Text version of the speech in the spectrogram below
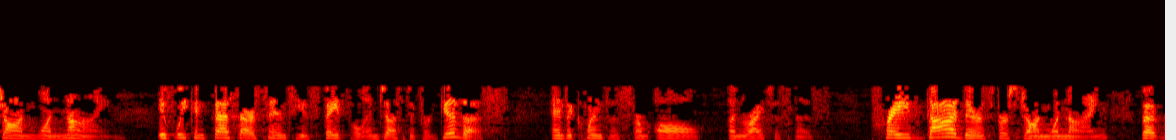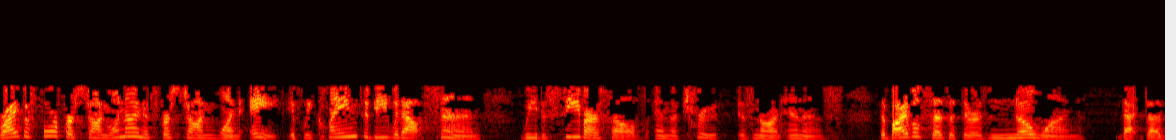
John 1 9. If we confess our sins, he is faithful and just to forgive us and to cleanse us from all unrighteousness. Praise God, there's 1 John 1 9. But right before 1 John 1 9 is 1 John 1 8. If we claim to be without sin, we deceive ourselves and the truth is not in us. The Bible says that there is no one that does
